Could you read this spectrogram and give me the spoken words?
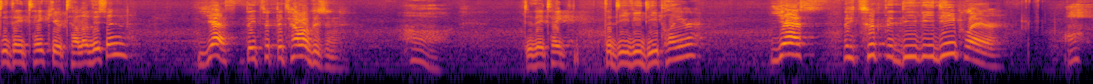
Did they take your television? Yes, they took the television. Oh. Did they take the DVD player? Yes, they took the DVD player. Ah.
